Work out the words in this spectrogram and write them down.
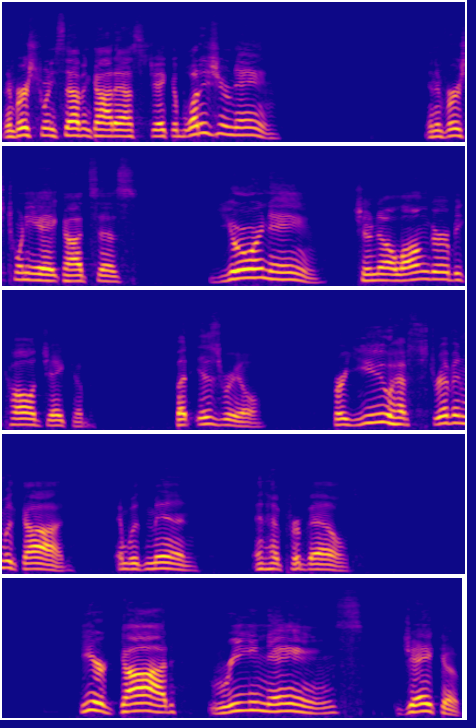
And in verse 27, God asks Jacob, What is your name? And in verse 28, God says, Your name shall no longer be called Jacob, but Israel, for you have striven with God and with men and have prevailed. Here, God renames Jacob.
